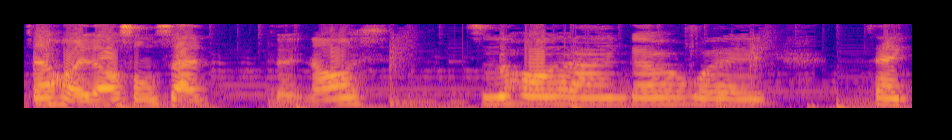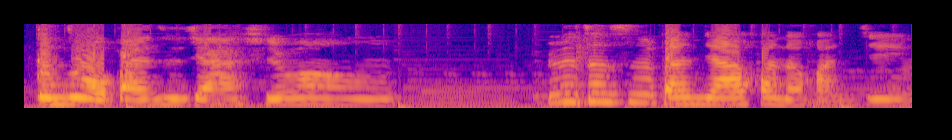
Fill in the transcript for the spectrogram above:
再回到松山，对，然后之后他应该会再跟着我搬一次家，希望因为这次搬家换的环境，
